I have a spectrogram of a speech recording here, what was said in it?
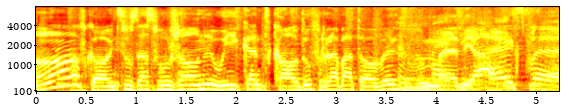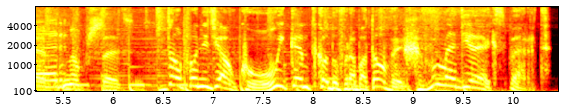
No, w końcu zasłużony weekend kodów rabatowych w Media Expert. No przecież. Do poniedziałku weekend kodów rabatowych w Media Expert.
